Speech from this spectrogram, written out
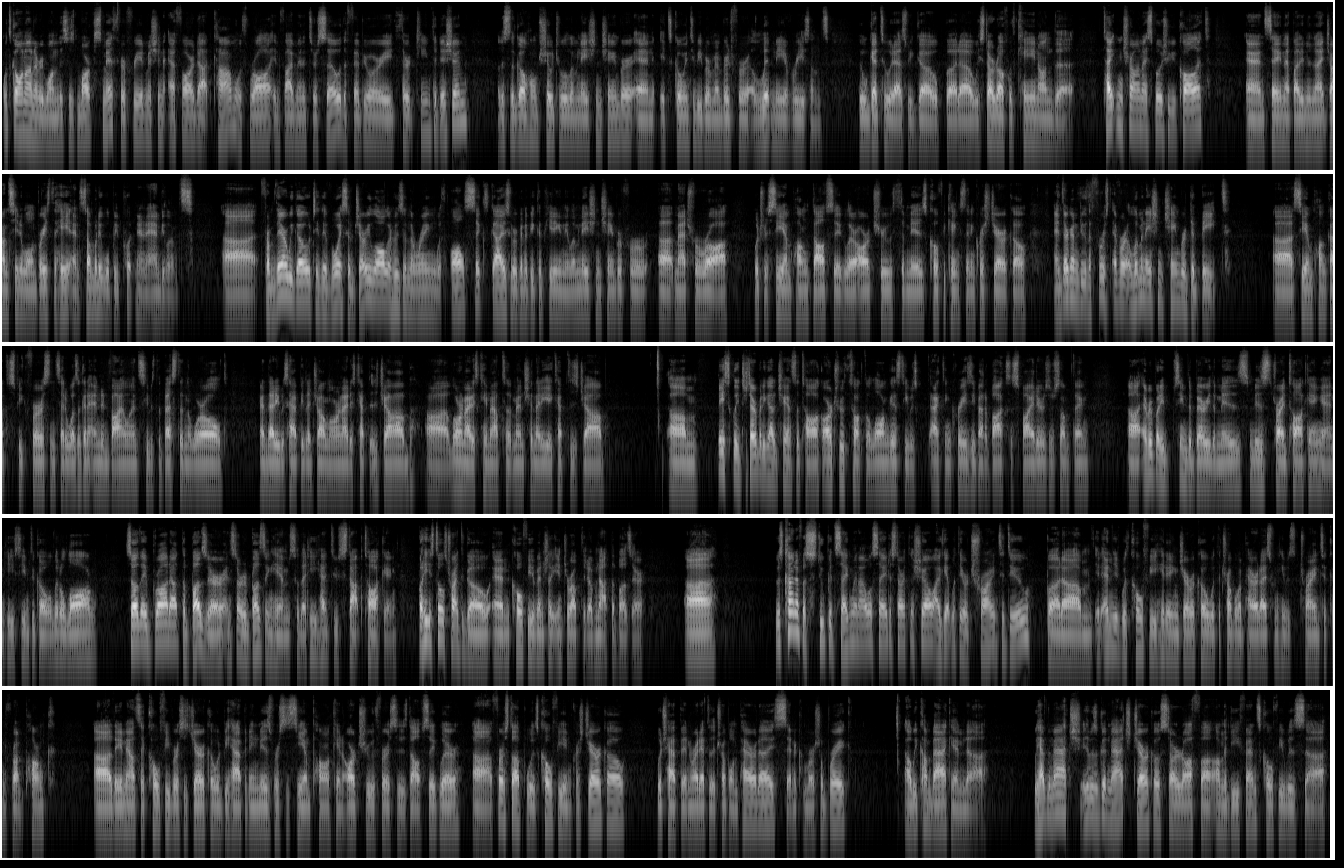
What's going on, everyone? This is Mark Smith for freeadmissionfr.com with Raw in five minutes or so, the February 13th edition. This is the go home show to Elimination Chamber, and it's going to be remembered for a litany of reasons. We will get to it as we go, but uh, we started off with Kane on the Titantron, I suppose you could call it, and saying that by the end of the night, John Cena will embrace the hate and somebody will be put in an ambulance. Uh, from there, we go to the voice of Jerry Lawler, who's in the ring with all six guys who are going to be competing in the Elimination Chamber for uh, match for Raw, which was CM Punk, Dolph Ziggler, R Truth, The Miz, Kofi Kingston, and Chris Jericho. And they're going to do the first ever Elimination Chamber debate. Uh, CM Punk got to speak first and said it wasn't going to end in violence. He was the best in the world, and that he was happy that John Laurinaitis kept his job. Uh, Laurinaitis came out to mention that he had kept his job. Um, basically just everybody got a chance to talk. R Truth talked the longest. He was acting crazy about a box of spiders or something. Uh, everybody seemed to bury the Miz. Miz tried talking, and he seemed to go a little long. So they brought out the buzzer and started buzzing him so that he had to stop talking. But he still tried to go, and Kofi eventually interrupted him, not the buzzer. Uh, it was kind of a stupid segment, I will say, to start the show. I get what they were trying to do, but um, it ended with Kofi hitting Jericho with the Trouble in Paradise when he was trying to confront Punk. Uh, they announced that Kofi versus Jericho would be happening, Miz versus CM Punk, and R Truth versus Dolph Ziggler. Uh, first up was Kofi and Chris Jericho, which happened right after the Trouble in Paradise and a commercial break. Uh, we come back and uh, we have the match. It was a good match. Jericho started off uh, on the defense. Kofi was uh,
